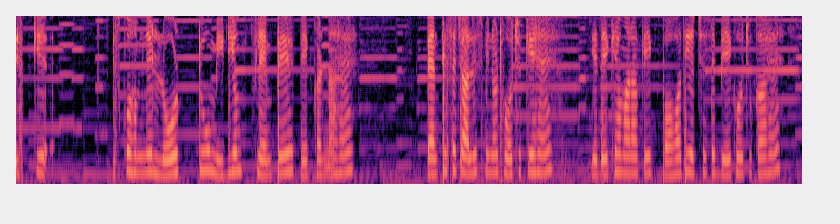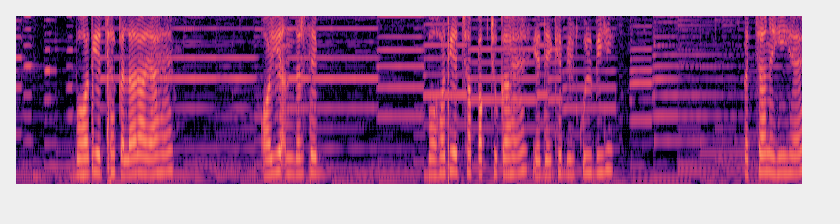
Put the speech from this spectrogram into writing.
इसके, इसको हमने लो टू मीडियम फ्लेम पे बेक करना है। 35 से 40 मिनट हो चुके हैं। ये देखें हमारा केक बहुत ही अच्छे से बेक हो चुका है। बहुत ही अच्छा कलर आया है। और ये अंदर से बहुत ही अच्छा पक चुका है। ये देखे बिल्कुल भी कच्चा नहीं है।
